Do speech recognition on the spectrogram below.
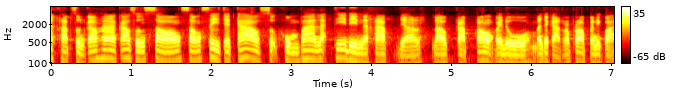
นะครับ0959022479 สุขุมบ้านและที่ดินนะครับ เดี๋ยวเรากลับกล้องไปดูบรรยากาศรอบๆกันดีกว่า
